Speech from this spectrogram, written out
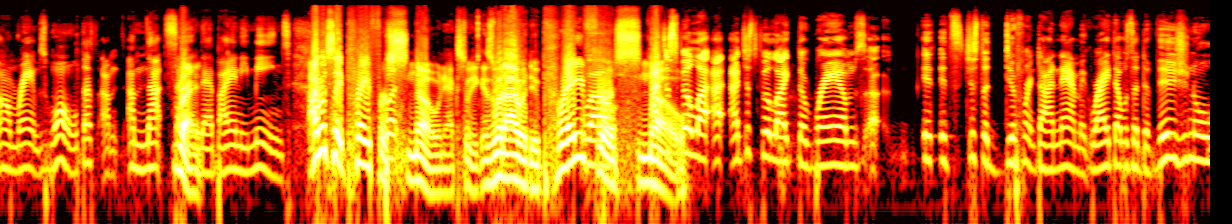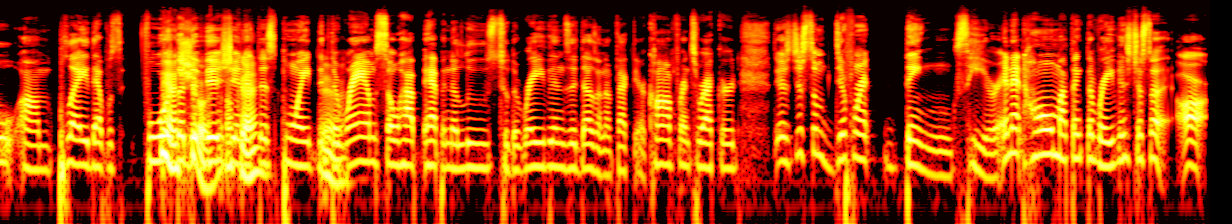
um, Rams won't. That's I'm, I'm not saying Right. that by any means. I would say pray for But- snow next week is what I would do. Pray Well, for snow. I just feel like I, I just feel like the Rams. Uh, it, it's just a different dynamic, right? That was a divisional um, play that was for Yeah, the sure. division Okay. at this point. That the Rams so hap- happen to lose to the Ravens, it doesn't affect their conference record. There's just some different things here. And at home, I think the Ravens just a, are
